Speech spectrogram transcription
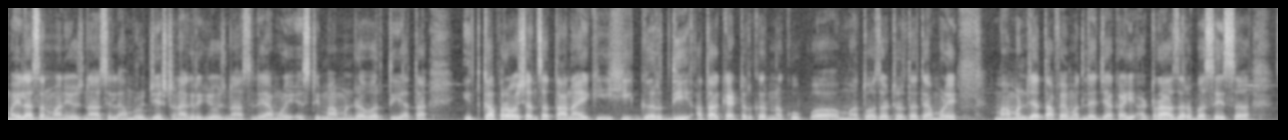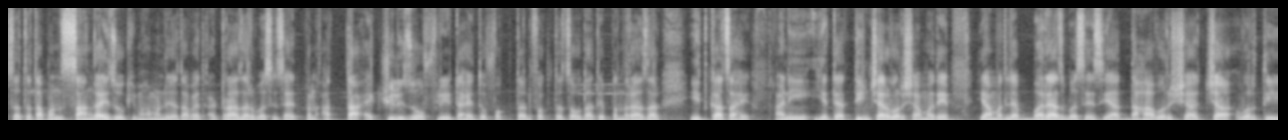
महिला सन्मान योजना असेल अमृत ज्येष्ठ नागरिक योजना असेल यामुळे एस टी महामंडळावरती आता इतका प्रवाशांचा ताण आहे की ही गर्दी आता कॅटर करणं खूप महत्त्वाचं ठरतं. त्यामुळे महामंडळाच्या ताफ्यामधल्या ज्या काही अठरा हजार बसेस सतत आपण सांगायचो की महामंडळाच्या ताफ्यात अठरा हजार बसेस आहेत पण आत्ता ॲक्च्युली जो फ्लीट आहे तो फक्त आणि फक्त चौदा ते पंधरा हजार इतकाच आहे. आणि येत्या तीन चार वर्षामध्ये यामधल्या बऱ्याच बसेस या दहा वर्षाच्या वरती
